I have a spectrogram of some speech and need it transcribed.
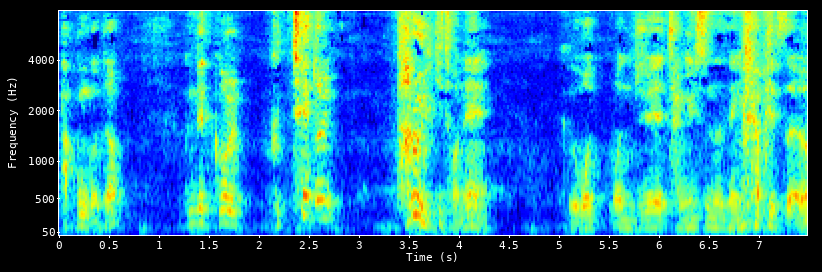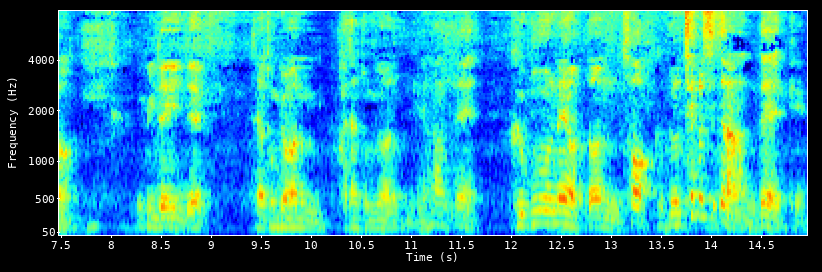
바꾼 거죠. 근데 그걸 그 책을 바로 읽기 전에 그 원, 원주의 장일순 선생님이라고 있어요. 굉장히 이제 제가 존경하는 가장 존경하는 분 중에 하나인데 그분의 어떤 서 그분은 책을 쓰진 않았는데 이렇게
